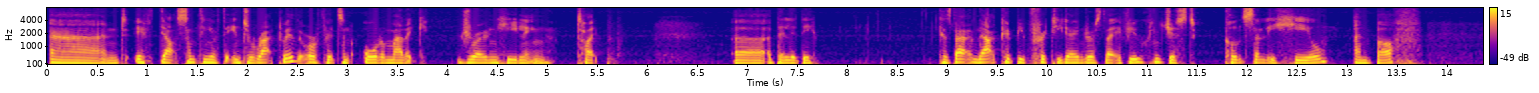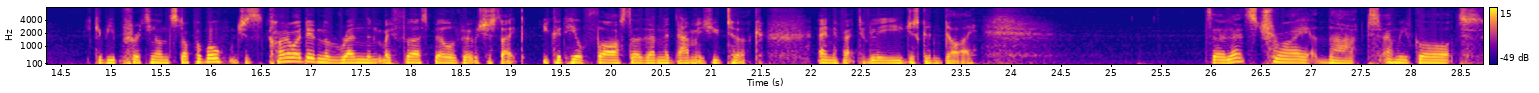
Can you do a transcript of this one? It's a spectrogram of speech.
And if that's something you have to interact with, or if it's an automatic drone healing type uh, ability. Because that that could be pretty dangerous. That if you can just constantly heal and buff, it could be pretty unstoppable. Which is kind of what I did in the Remnant, my first build, where it was just like you could heal faster than the damage you took, and effectively you just couldn't die. So let's try that, and we've got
